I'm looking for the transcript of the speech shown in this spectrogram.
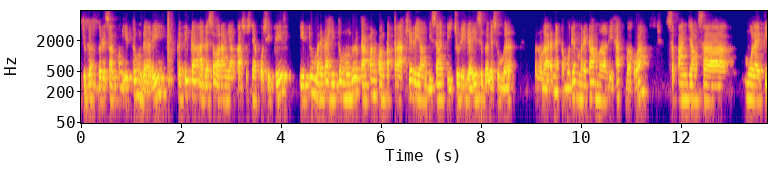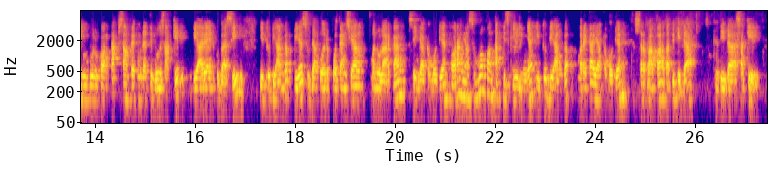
juga berusaha menghitung dari ketika ada seorang yang kasusnya positif, itu mereka hitung mundur kapan kontak terakhir yang bisa dicurigai sebagai sumber penularannya. Kemudian mereka melihat bahwa sepanjang se mulai timbul kontak sampai kemudian timbul sakit di area inkubasi, itu dianggap dia sudah berpotensial menularkan, sehingga kemudian orang yang semua kontak di sekelilingnya itu dianggap mereka yang kemudian terpapar tapi tidak tidak sakit.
